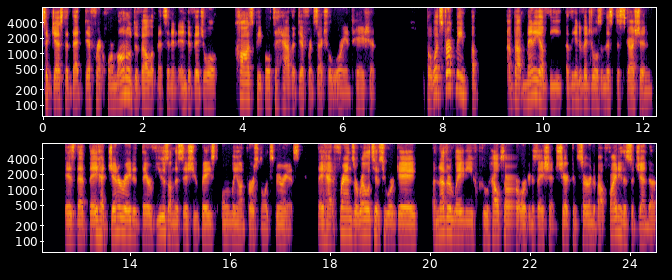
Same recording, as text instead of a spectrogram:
suggested that different hormonal developments in an individual cause people to have a different sexual orientation. But what struck me about many of the of the individuals in this discussion is that they had generated their views on this issue based only on personal experience. They had friends or relatives who were gay another lady who helps our organization shared concern about fighting this agenda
